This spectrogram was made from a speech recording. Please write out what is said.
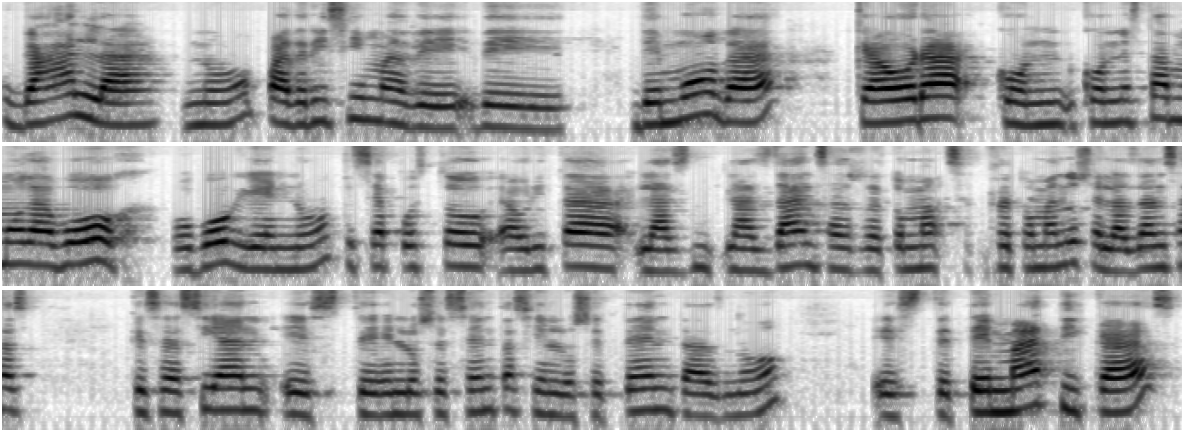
gala, ¿no? Padrísima de, moda, que ahora con, esta moda Vogue o Vogue, ¿no? Que se ha puesto ahorita las, las danzas, retomándose las danzas que se hacían este, en los 60s y en los 70s, ¿no? Este, temáticas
